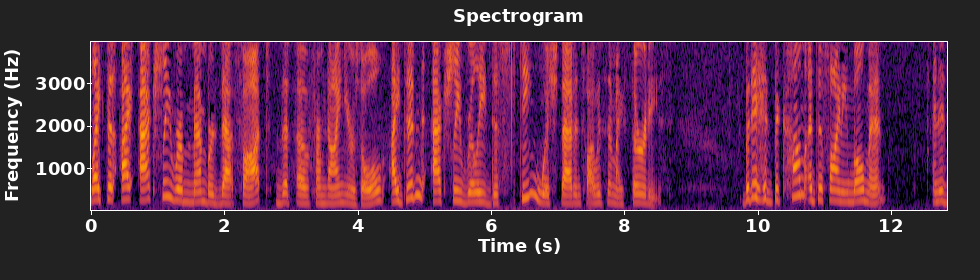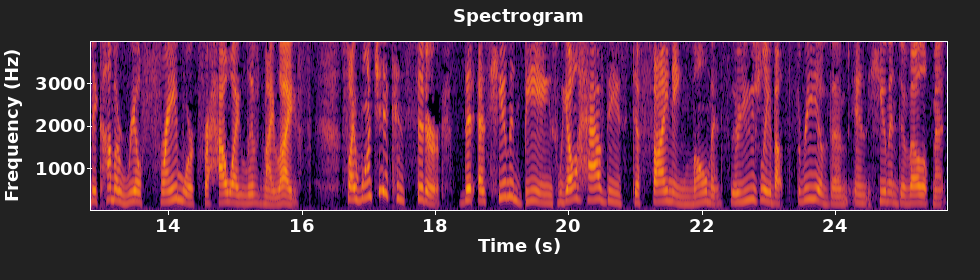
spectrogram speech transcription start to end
Like that, I actually remembered that thought that uh, from nine years old. I didn't actually really distinguish that until I was in my 30s. But it had become a defining moment and it had become a real framework for how I lived my life. So I want you to consider that as human beings, we all have these defining moments. There are usually about three of them in human development,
